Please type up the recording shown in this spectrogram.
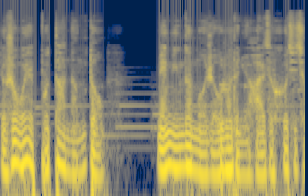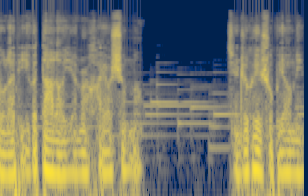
有时候我也不大能懂。明明那么柔弱的女孩子，喝起酒来比一个大老爷们还要生猛，简直可以说不要命。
